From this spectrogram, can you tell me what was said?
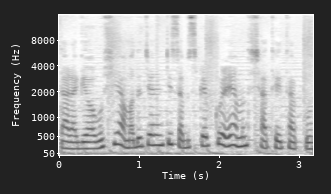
তার আগে অবশ্যই আমাদের চ্যানেলটি সাবস্ক্রাইব করে আমাদের সাথেই থাকুন।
